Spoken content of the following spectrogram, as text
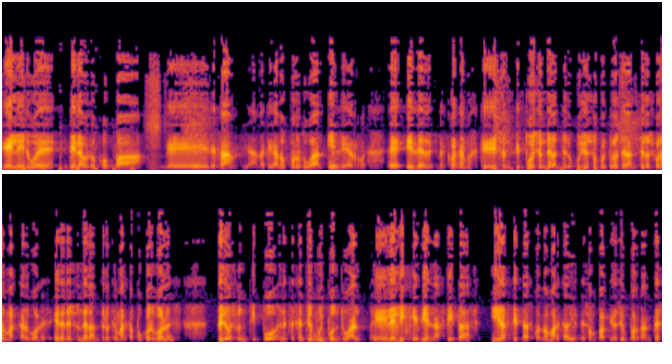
el héroe de la Eurocopa de, de Francia, la que ganó Portugal, Eder. Eh, Eder, recordemos que es un tipo, es un delantero curioso porque los delanteros suelen marcar goles. Eder es un delantero que marca pocos goles, pero es un tipo en este sentido muy puntual. Él elige bien las citas y las citas cuando marca dice son partidos importantes.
